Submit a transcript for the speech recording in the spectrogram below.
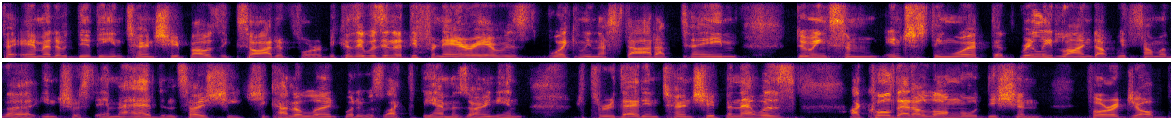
for Emma to do the internship, I was excited for it because it was in a different area. I was working in a startup team, doing some interesting work that really lined up with some of the interest Emma had. And so she she kind of learned what it was like to be Amazonian through that internship. And that was, I called that a long audition for a job.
